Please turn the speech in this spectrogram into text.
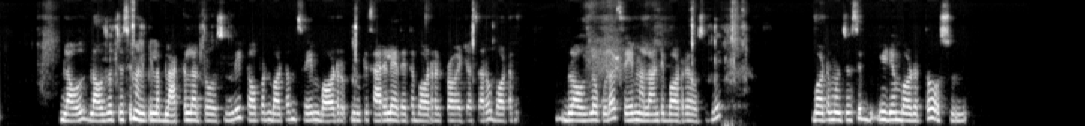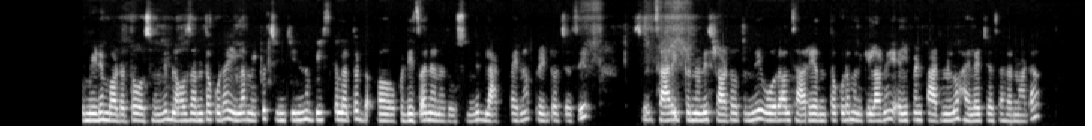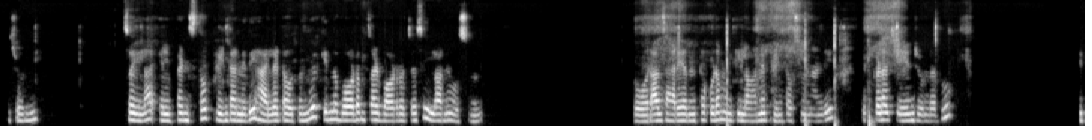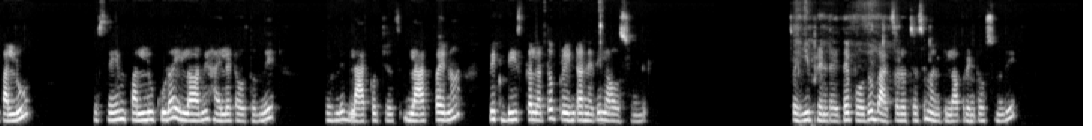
బ్లౌజ్ బ్లౌజ్ వచ్చేసి మనకి ఇలా బ్లాక్ కలర్తో వస్తుంది. Top and bottom same border మనకి శారీలో ఏదైతే బార్డర్ ప్రొవైడ్ చేస్తారో బాటమ్ బ్లౌజ్లో కూడా సేమ్ అలాంటి బార్డరే వస్తుంది. బాటమ్ వచ్చేసి మీడియం బార్డర్తో వస్తుంది. మీడియం బార్డర్తో వస్తుంది. బ్లౌజ్ అంతా కూడా ఇలా మీకు చిన్న చిన్న బీచ్ కలర్తో ఒక డిజైన్ అనేది వస్తుంది. బ్లాక్ పైన ప్రింట్ వచ్చేసి. శారీ ఇక్కడ నుండి స్టార్ట్ అవుతుంది. ఓవరాల్ శారీ అంతా కూడా మనకి ఇలానే ఎలిఫెంట్ ప్యాటర్న్లో హైలైట్ చేశారనమాట చూడండి. సో ఇలా ఎలిఫెంట్స్తో ప్రింట్ అనేది హైలైట్ అవుతుంది. కింద బాటమ్ సైడ్ బార్డర్ వచ్చేసి ఇలానే వస్తుంది. ఓవరాల్ శారీ అంతా కూడా మనకి ఇలానే ప్రింట్ వస్తుందండి. ఎక్కడ చేంజ్ ఉండదు. ఈ పళ్ళు సేమ్ పళ్ళు కూడా ఇలానే హైలైట్ అవుతుంది. చూడండి బ్లాక్ వచ్చేసి బ్లాక్ పైన మీకు బీస్ కలర్తో ప్రింట్ అనేది ఇలా వస్తుంది. సో ఈ ప్రింట్ అయితే పోదు. బ్యాక్ సైడ్ వచ్చేసి మనకి ఇలా ప్రింట్ వస్తుంది.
